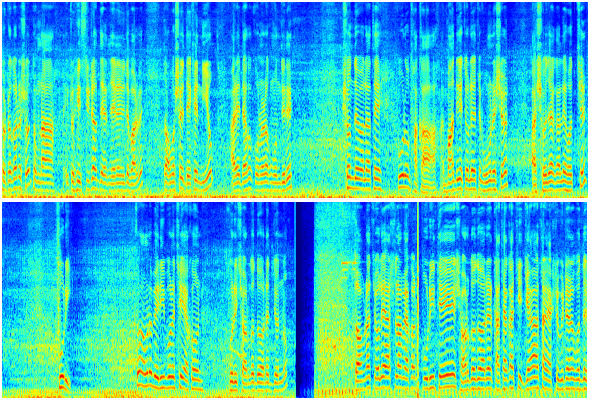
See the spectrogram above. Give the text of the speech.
ছোটোখাটো শো তোমরা একটু হিস্ট্রিটাও জেনে নিতে পারবে। তো অবশ্যই দেখে নিও। আর এই দেখো কোনোরক মন্দিরে সন্ধেবেলাতে পুরো ফাঁকা। বাঁ দিকে চলে যাচ্ছে ভুবনেশ্বর, আর সোজা গালে হচ্ছে পুরী। তো আমরা বেরিয়ে পড়েছি এখন পুরী স্বর্গদ্বারের জন্য। তো আমরা চলে আসলাম এখন পুরীতে স্বর্গদ্বারের কাছাকাছি যা আর একশো মিটারের মধ্যে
